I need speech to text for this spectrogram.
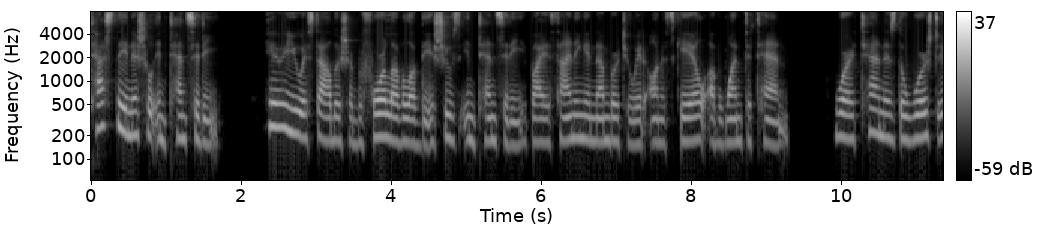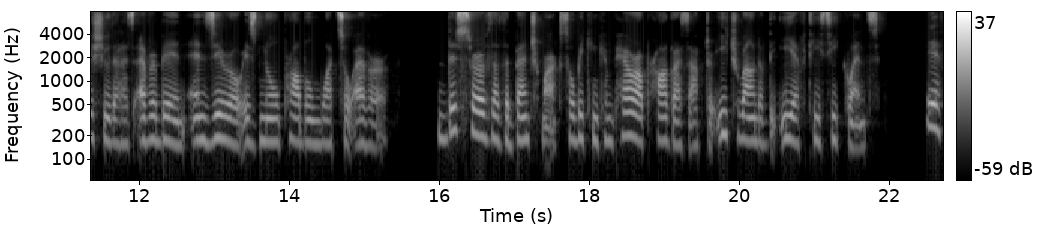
test the initial intensity. Here you establish a before level of the issue's intensity by assigning a number to it on a scale of 1 to 10 where 10 is the worst issue that has ever been and 0 is no problem whatsoever. This serves as a benchmark so we can compare our progress after each round of the EFT sequence. If,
